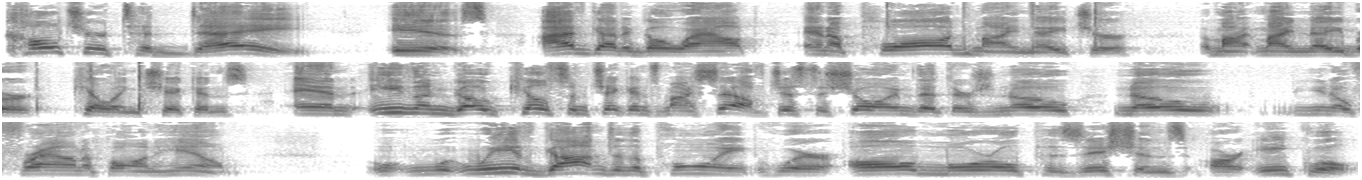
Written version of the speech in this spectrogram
Culture today is I've got to go out and applaud my nature, my, my neighbor killing chickens, and even go kill some chickens myself just to show him that there's no, no you know, frown upon him. We have gotten to the point where all moral positions are equal.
